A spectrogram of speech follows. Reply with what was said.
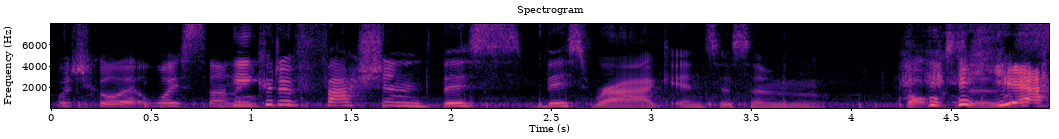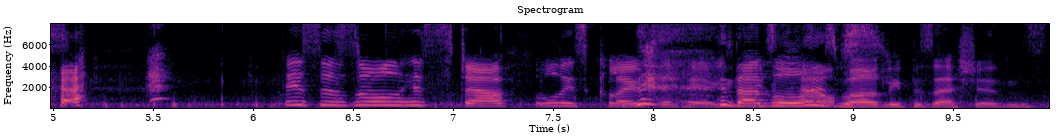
what do you call it? Always sunny. He could have fashioned this this rag into some boxes. yeah. This is all his stuff, all his clothes are here. That's all his worldly possessions.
